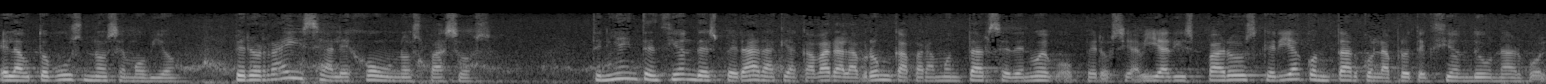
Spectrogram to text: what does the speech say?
El autobús no se movió, pero Ray se alejó unos pasos. Tenía intención de esperar a que acabara la bronca para montarse de nuevo, pero si había disparos quería contar con la protección de un árbol.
